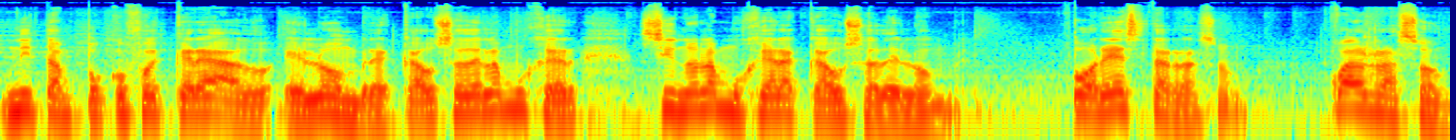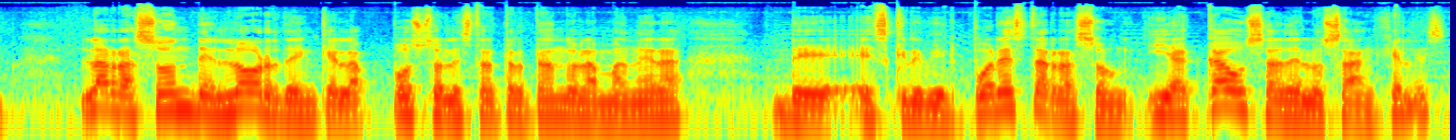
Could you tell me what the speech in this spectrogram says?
ni tampoco fue creado el hombre a causa de la mujer, sino la mujer a causa del hombre. Por esta razón. ¿Cuál razón? La razón del orden que el apóstol está tratando la manera de escribir. Por esta razón y a causa de los ángeles,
